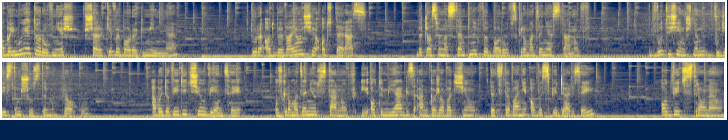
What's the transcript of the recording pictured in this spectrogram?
Obejmuje to również wszelkie wybory gminne, które odbywają się od teraz do czasu następnych wyborów Zgromadzenia Stanów w 2026 roku. Aby dowiedzieć się więcej o Zgromadzeniu Stanów i o tym, jak zaangażować się w decydowanie o wyspie Jersey, odwiedź stronę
